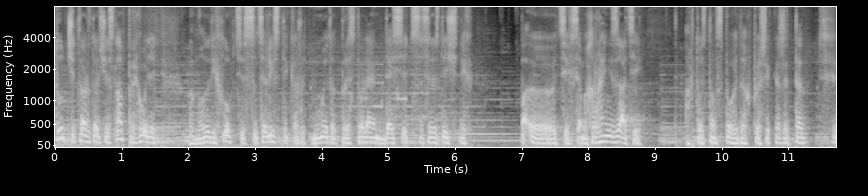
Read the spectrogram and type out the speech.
Тут 4 числа приходять молоді хлопці, соціалісти, кажуть, ми тут представляємо 10 соціалістичних е, цих самих організацій. А хтось там в спогадах пише, каже, та, е,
